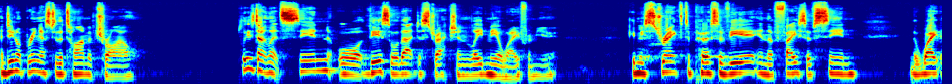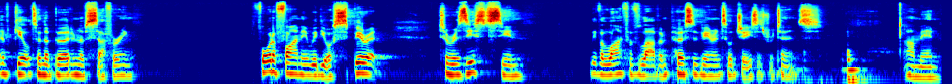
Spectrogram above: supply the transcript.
And do not bring us to the time of trial. Please don't let sin or this or that distraction lead me away from you. Give me strength to persevere in the face of sin, the weight of guilt, and the burden of suffering. Fortify me with your spirit to resist sin, live a life of love, and persevere until Jesus returns. Amen.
